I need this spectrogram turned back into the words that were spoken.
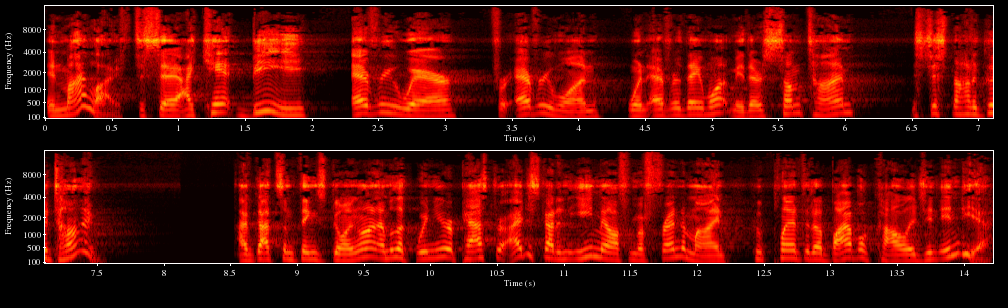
in my life, to say I can't be everywhere for everyone whenever they want me. There's some time it's just not a good time. I've got some things going on. I mean, look, when you're a pastor, I just got an email from a friend of mine who planted a Bible college in India.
